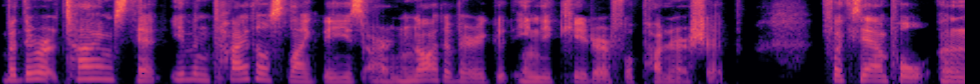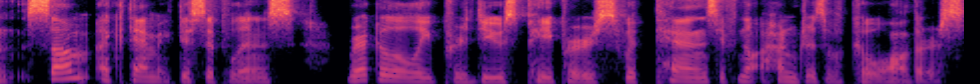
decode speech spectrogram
But there are times that even titles like these are not a very good indicator for partnership. For example, um, some academic disciplines regularly produce papers with tens, if not hundreds of co-authors.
